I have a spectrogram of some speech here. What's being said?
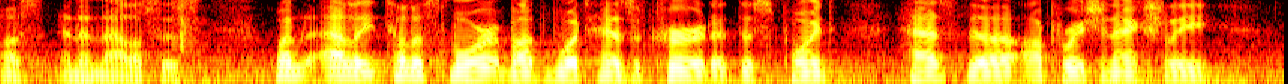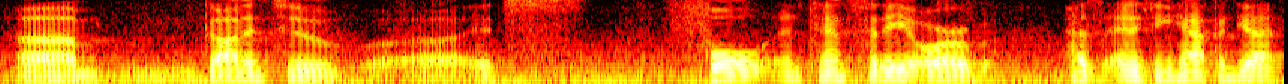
us an analysis. Well, Ali, tell us more about what has occurred at this point. Has the operation actually um, gone into uh, its full intensity, or has anything happened yet?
